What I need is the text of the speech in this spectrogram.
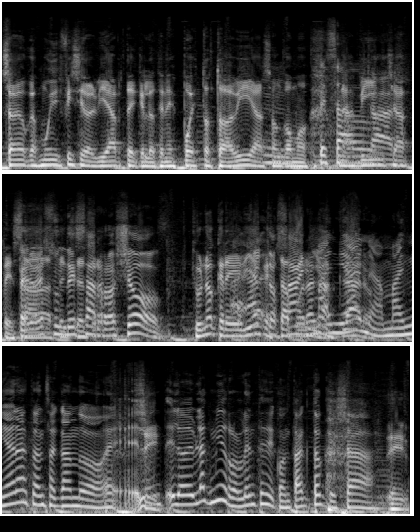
son algo que es muy difícil olvidarte que lo tenés puestos todavía, son Mm, como pesado. unas vinchas Claro, pesadas. Pero es un etcétera, desarrollo. que uno creería que está por acá. Mañana, claro. mañana están sacando eh, Sí. lente- lo de Black Mirror, lentes de contacto que ya... Eh,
